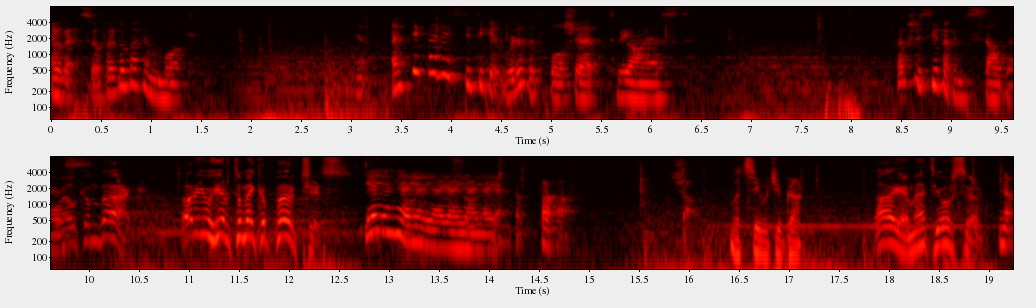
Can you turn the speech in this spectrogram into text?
Okay, so if I go back and look. Yeah, I think I just need to get rid of this bullshit, to be honest. Let's actually see if I can sell this. Welcome back. Are you here to make a purchase? Yeah, yeah, yeah, yeah, yeah, yeah, yeah, yeah, yeah. Oh, fuck off. Shop. Let's see what you've got. I am at your service. No,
